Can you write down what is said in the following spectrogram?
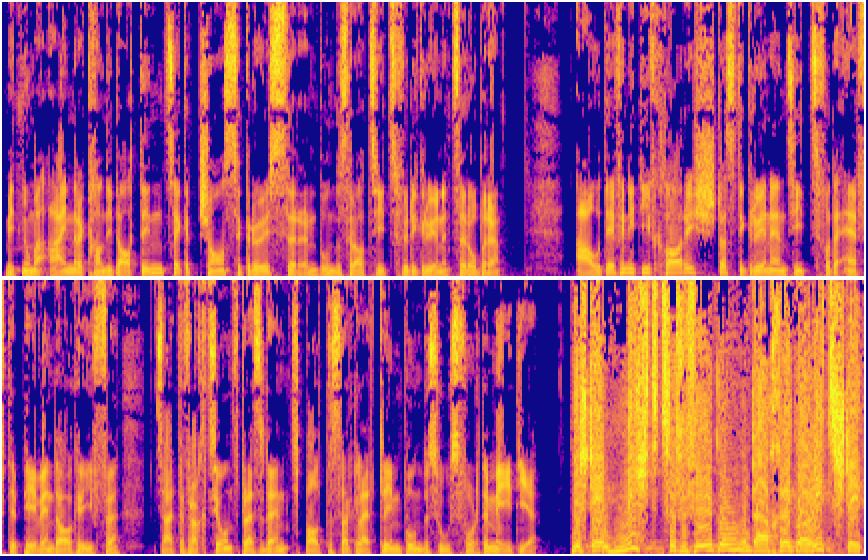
Mit nur einer Kandidatin sind die Chancen grösser, einen Bundesratssitz für die Grünen zu erobern. Auch definitiv klar ist, dass die Grünen einen Sitz von der FDP angreifen wollen, sagt der Fraktionspräsident Balthasar Glättli im Bundeshaus vor den Medien. Wir stehen nicht zur Verfügung und auch Gregor Ritz steht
